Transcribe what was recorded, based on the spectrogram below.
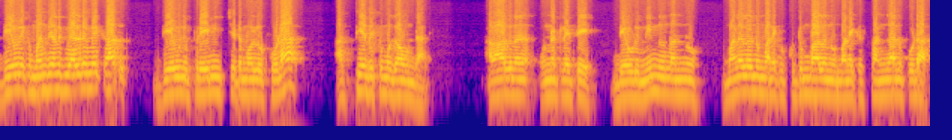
దేవునికి మందిరానికి వెళ్ళడమే కాదు దేవుని ప్రేమించటంలో కూడా అత్యధికముగా ఉండాలి. అలాగున ఉన్నట్లయితే దేవుడు నిన్ను నన్ను మనలను మన యొక్క కుటుంబాలను మన యొక్క సంఘాన్ని కూడా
